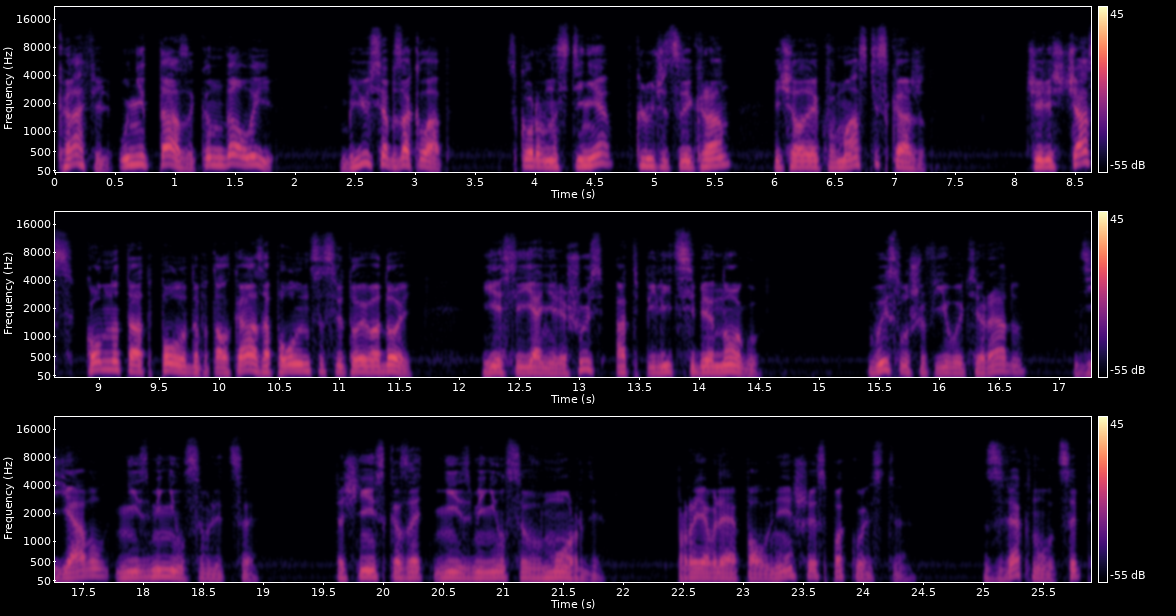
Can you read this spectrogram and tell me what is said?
Кафель, унитазы, кандалы. Бьюсь об заклад. Скоро на стене включится экран, и человек в маске скажет. Через час комната от пола до потолка заполнится святой водой, если я не решусь отпилить себе ногу. Выслушав его тираду, дьявол не изменился в лице. Точнее сказать, не изменился в морде, проявляя полнейшее спокойствие. Звякнула цепь,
